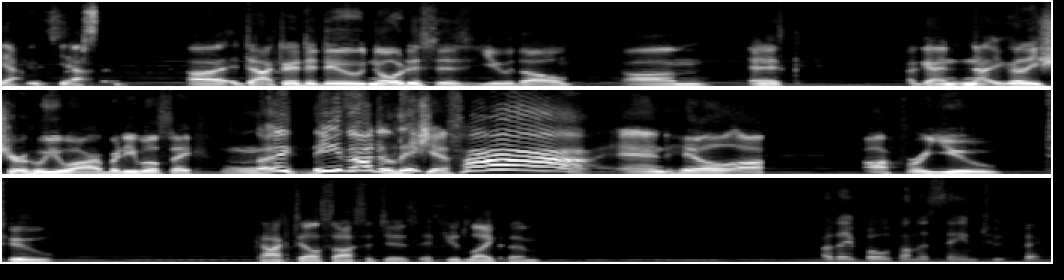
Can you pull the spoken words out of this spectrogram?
Yeah, Goose yeah. person. Uh, Doctor Dedu notices you though, um, and is again not really sure who you are, but he will say, "Mm, "These are delicious, huh?" And he'll uh, offer you two cocktail sausages if you'd like them. Are they both on the same toothpick?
